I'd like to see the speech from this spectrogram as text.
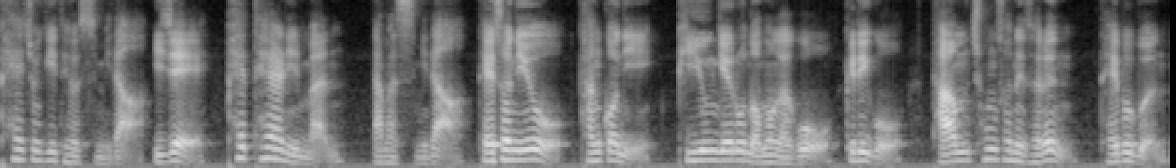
패족이 되었습니다. 이제 패퇴할 일만 남았습니다. 대선 이후 당권이 비윤계로 넘어가고 그리고 다음 총선에서는 대부분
